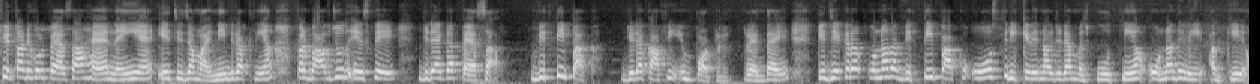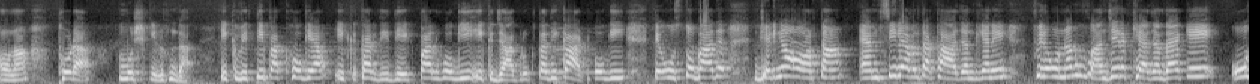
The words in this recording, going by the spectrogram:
ਫਿਰ ਤੁਹਾਡੇ ਕੋਲ ਪੈਸਾ ਹੈ, ਨਹੀਂ ਹੈ, ਇਹ ਚੀਜ਼ਾਂ ਮਾਇਨੇ ਨਹੀਂ ਰੱਖਦੀਆਂ। ਪਰ ਬਾਵਜੂਦ ਇਸ ਦੇ ਜਿਹੜਾ ਹੈਗਾ ਪੈਸਾ, ਵਿੱਤੀ ਪੱਖ ਜਿਹੜਾ ਕਾਫੀ ਇੰਪੋਰਟੈਂਟ ਰਹਿੰਦਾ ਹੈ ਕਿ ਜੇਕਰ ਉਹਨਾਂ ਦਾ ਵਿੱਤੀ ਪੱਖ ਉਸ ਤਰੀਕੇ ਦੇ ਨਾਲ ਜਿਹੜਾ ਮਜ਼ਬੂਤ ਨਹੀਂ ਆ, ਉਹਨਾਂ ਦੇ ਲਈ ਅੱਗੇ ਆਉਣਾ ਥੋੜਾ ਮੁਸ਼ਕਿਲ ਹੁੰਦਾ। ਇੱਕ ਵਿੱਤੀ ਪੱਖ ਹੋ ਗਿਆ, ਇੱਕ ਘਰ ਦੀ ਦੇਖਭਾਲ ਹੋ ਗਈ, ਇੱਕ ਜਾਗਰੂਕਤਾ ਦੀ ਘਾਟ ਹੋ ਗਈ ਤੇ ਉਸ ਤੋਂ ਬਾਅਦ ਜਿਹੜੀਆਂ ਔਰਤਾਂ ਐਮਸੀ ਲੈਵਲ ਤੱਕ ਆ ਜਾਂਦੀਆਂ ਨੇ, ਫਿਰ ਉਹਨਾਂ ਨੂੰ ਵਾਂਝੇ ਰੱਖਿਆ ਜਾਂਦਾ ਹੈ ਕਿ ਉਹ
